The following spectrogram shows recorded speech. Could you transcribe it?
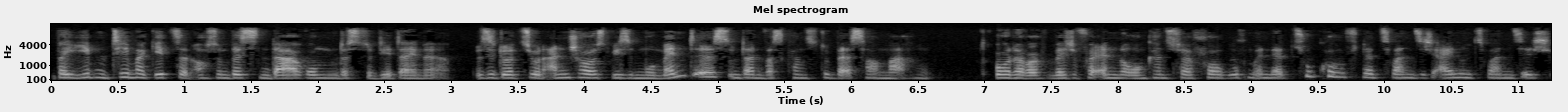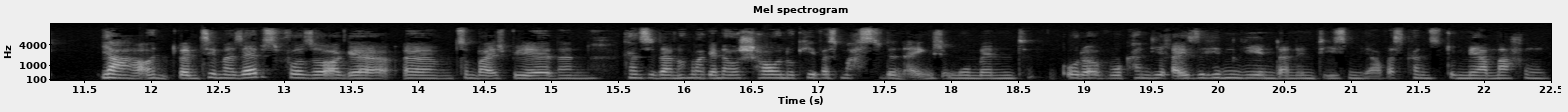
bei jedem Thema geht es dann auch so ein bisschen darum, dass du dir deine Situation anschaust, wie sie im Moment ist und dann, was kannst du besser machen. Oder welche Veränderungen kannst du hervorrufen in der Zukunft, in der 2021 ja, und beim Thema Selbstvorsorge ähm, zum Beispiel, dann kannst du da nochmal genau schauen, okay, was machst du denn eigentlich im Moment oder wo kann die Reise hingehen dann in diesem Jahr, was kannst du mehr machen?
